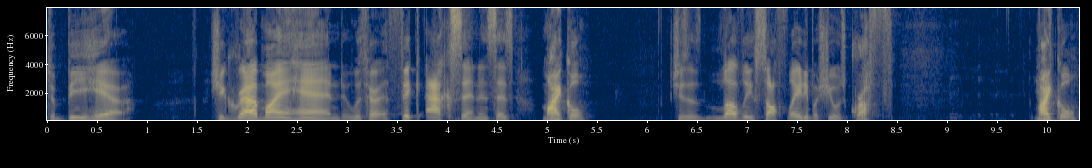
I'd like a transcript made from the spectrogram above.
to be here. She grabbed my hand with her thick accent and says, Michael, she's a lovely, soft lady, but she was gruff. Michael,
